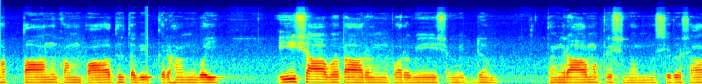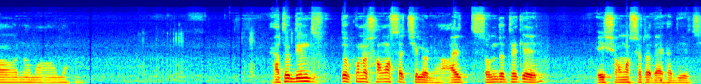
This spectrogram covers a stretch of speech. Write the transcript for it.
ভক্তানুকম্পাধৃত বিগ্রহং বৈ ঈশাবতারং পরমেশমিড্যম তং রামকৃষ্ণম শিরসা নমামহ এতদিন তো কোনো সমস্যা ছিল না। আজ সন্ধ্যে থেকে এই সমস্যাটা দেখা দিয়েছে।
